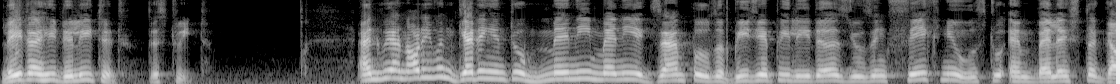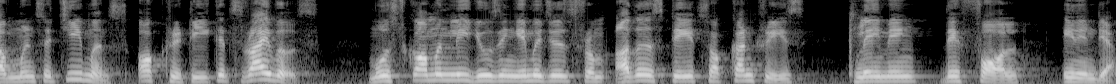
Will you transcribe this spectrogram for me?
Later, he deleted this tweet. And we are not even getting into many, many examples of BJP leaders using fake news to embellish the government's achievements or critique its rivals, most commonly using images from other states or countries claiming they fall in India.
